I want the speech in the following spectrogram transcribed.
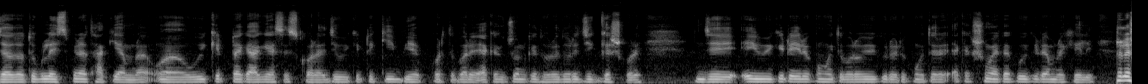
যা যতগুলো স্পিনার থাকি আমরা উইকেটটাকে আগে অ্যাসেস করায় যে উইকেটটা কী বিহেভ করতে পারে, এক একজনকে ধরে ধরে জিজ্ঞেস করে যে এই উইকেটে এরকম হইতে পারে, ওই উইকেটে এরকম হইতে পারে এক এক সময় এক এক উইকেটে আমরা খেলি। আসলে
